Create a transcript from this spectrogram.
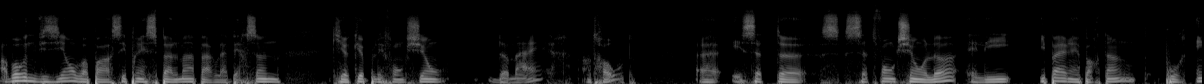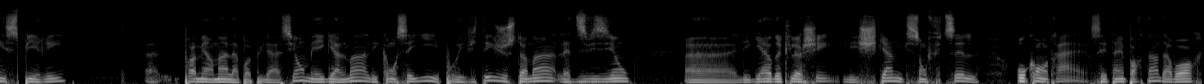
avoir une vision va passer principalement par la personne qui occupe les fonctions de maire, entre autres. Euh, et cette, euh, cette fonction-là, elle est hyper importante pour inspirer, euh, premièrement, la population, mais également les conseillers, pour éviter justement la division, les guerres de clochers, les chicanes qui sont futiles. Au contraire, c'est important d'avoir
